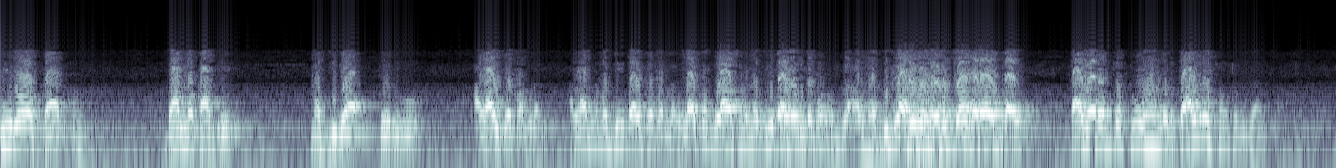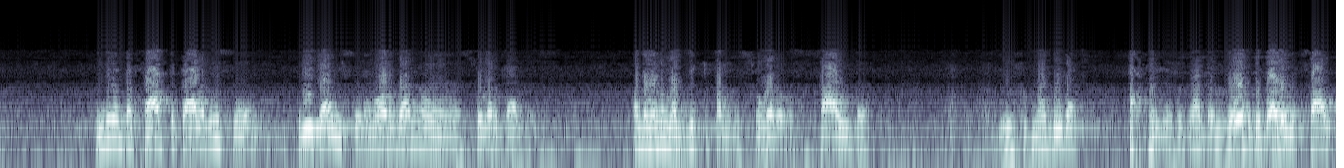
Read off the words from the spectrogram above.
జీరో ఫ్యాట్ ఉంటుంది. దాన్నే కాఫీ మజ్జిగ పెరుగు అలా అయితే పర్లేదు. అలాంటి మజ్జిగ తాగితే పర్లేదు. ఇలా అయితే గ్లాసులు మజ్జిగ తాగే ఉంటాము మజ్జిగ తాగే కూడా ఉంటాయి. తాగారంటే టూ హండ్రెడ్ క్యాలరీస్ ఉంటుంది దాంట్లో. ఎందుకంటే fat calories three times more than sugar calories కొంతమంది మజ్జిగకి sugar salt you should not do that you should not load the body with salt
